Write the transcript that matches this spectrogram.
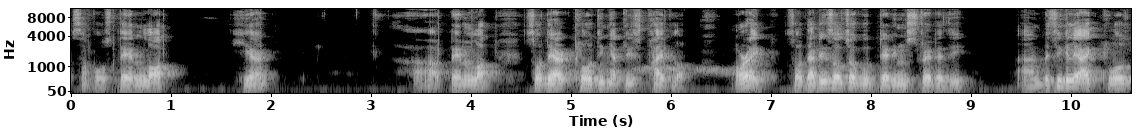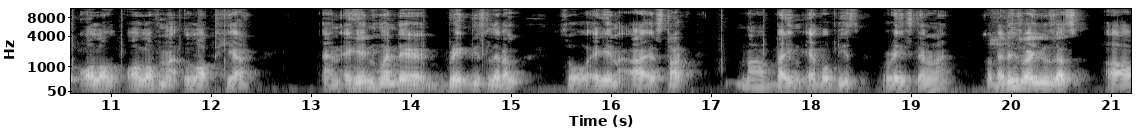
suppose 10 lot here. Uh, 10 lot. So they are closing at least 5 lot. All right so that is also good trading strategy. And basically i close all of all of my lot here. And again when they break this level so again i start uh, buying above this them line. So that is why you just uh,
